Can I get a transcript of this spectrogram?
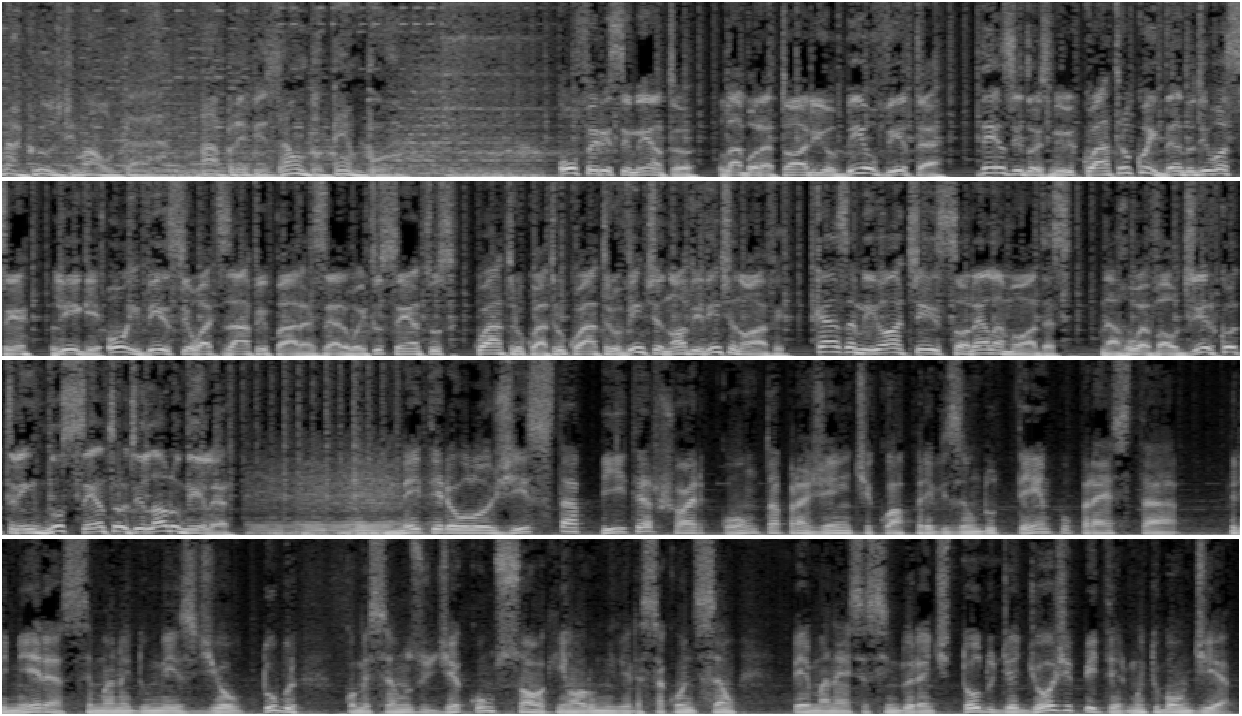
Na Cruz de Malta, a previsão do tempo. Oferecimento: Laboratório Biovita. Desde 2004, cuidando de você. Ligue ou envie seu WhatsApp para 0800 444 2929. Casa Miotti e Sorella Modas. Na rua Valdir Cotrim, no centro de Lauro Miller. Meteorologista Peter Scheuer conta pra gente com a previsão do tempo para esta primeira semana do mês de outubro. Começamos o dia com sol aqui em Lauro Miller. Essa condição permanece assim durante todo o dia de hoje, Peter? Muito bom dia.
